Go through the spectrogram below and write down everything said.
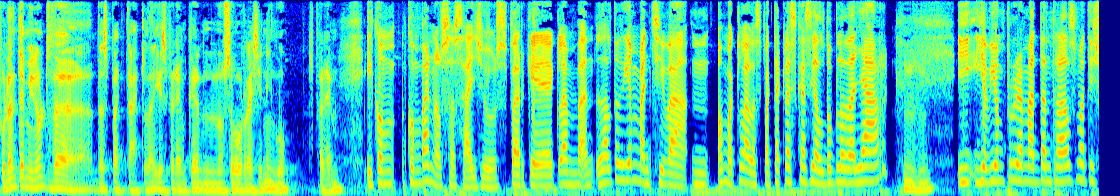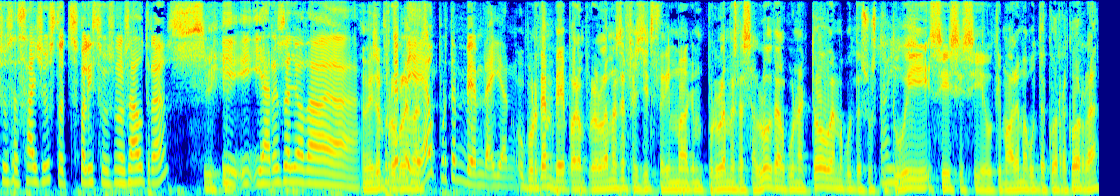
40 minuts de- d'espectacle de, i esperem que no s'avorreixi ningú. Esperem. I com, com van els assajos? Perquè, l'altre dia em van xivar mm, home, clar, l'espectacle és quasi el doble de llarg Mm -hmm. i, i havíem programat d'entrar als mateixos assajos, tots feliços nosaltres, Sí. i, i, i ara és allò de... A més, ho portem problemes- bé, eh? Ho portem bé, em deien. Ho portem bé, però amb problemes afegits. Tenim eh, problemes de salut, algun actor, hem hagut de substituir... Ai. Sí, sí, sí, a última hora hem hagut de córrer, córrer,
